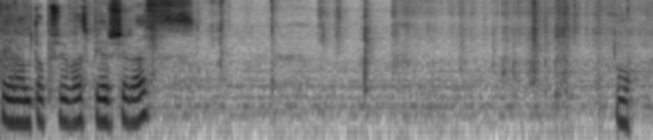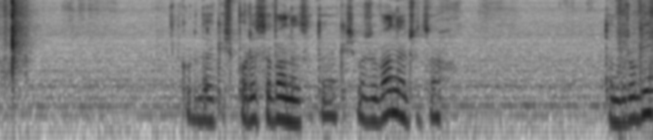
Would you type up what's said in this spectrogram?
Otwieram to przy Was pierwszy raz. O. Kurde, jakieś porysowane. Co to? Jakieś używane, czy co? Ten drugi.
